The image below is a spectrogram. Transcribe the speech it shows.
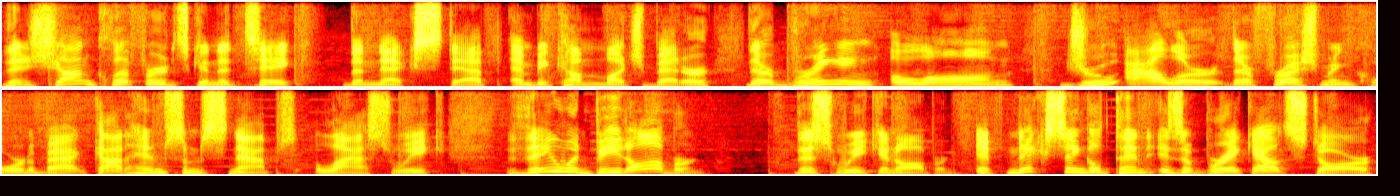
then Sean Clifford's going to take the next step and become much better. They're bringing along Drew Allar, their freshman quarterback, got him some snaps last week. They would beat Auburn this week in Auburn. If Nick Singleton is a breakout star,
